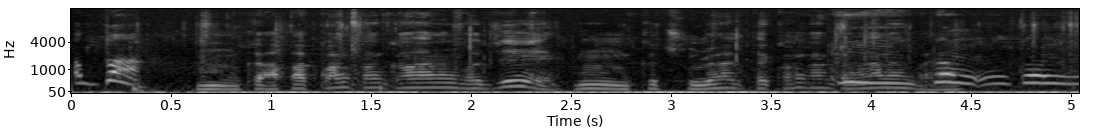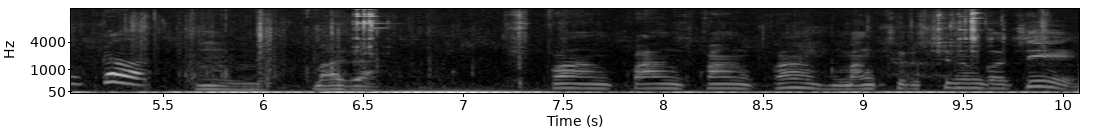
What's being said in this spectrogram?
아빠. 음, 그 아빠 꽝꽝꽝 하는 거지? 음, 그 줄 할 때 꽝꽝꽝 하는 거야. 이거 이거 이거. 음, 맞아. 꽝꽝꽝꽝 망치로 치는 거지.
